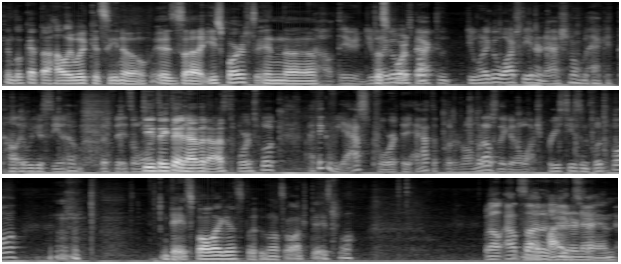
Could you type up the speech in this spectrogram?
can look at the Hollywood Casino. Is uh, esports in? Uh, Oh, dude, do you The want to go sports back to? Do you want to go watch the international back at the Hollywood Casino? It's Do you think they'd have it on? Sports book. I think if we asked for it, they have to put it on. What else are they going to watch? Preseason football? baseball, I guess, but who wants to watch baseball? Well, outside of the internet, fan.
